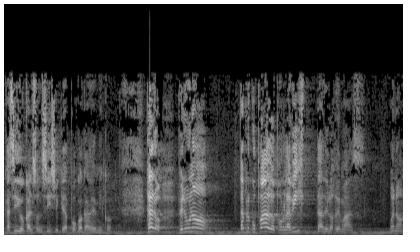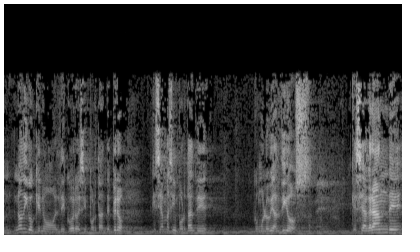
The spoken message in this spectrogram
casi digo calzoncillo y queda poco académico. Claro, pero uno está preocupado por la vista de los demás. Bueno, no digo que no, el decoro es importante, pero que sea más importante como lo vean Dios, que sea grande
